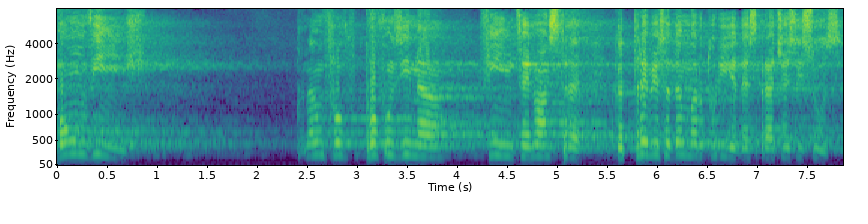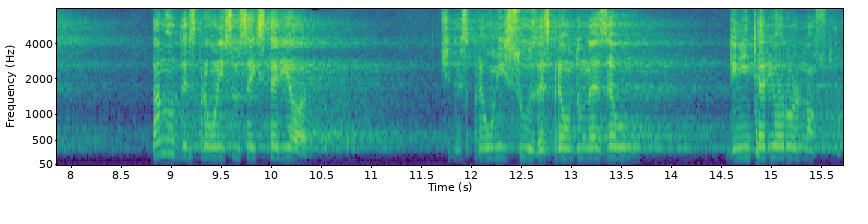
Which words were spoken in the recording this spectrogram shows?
convinși până în profunzimea ființei noastre că trebuie să dăm mărturie despre acest Isus. Dar nu despre un Isus exterior, ci despre un Isus, despre un Dumnezeu din interiorul nostru.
